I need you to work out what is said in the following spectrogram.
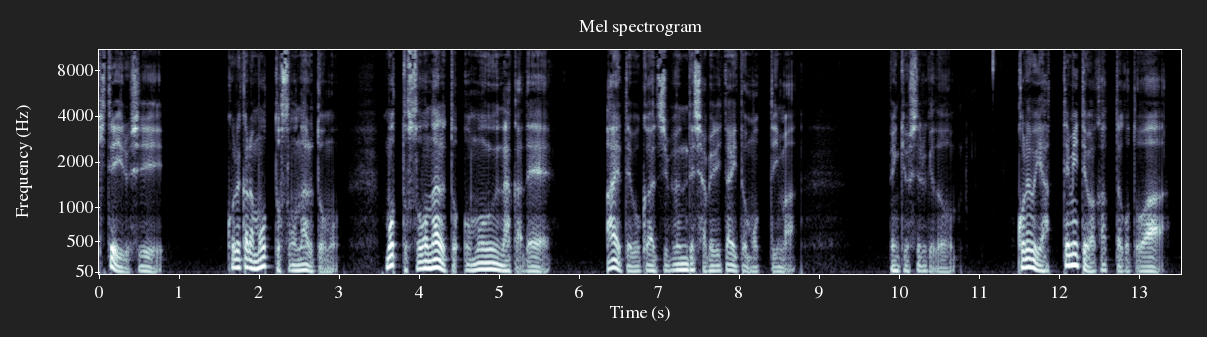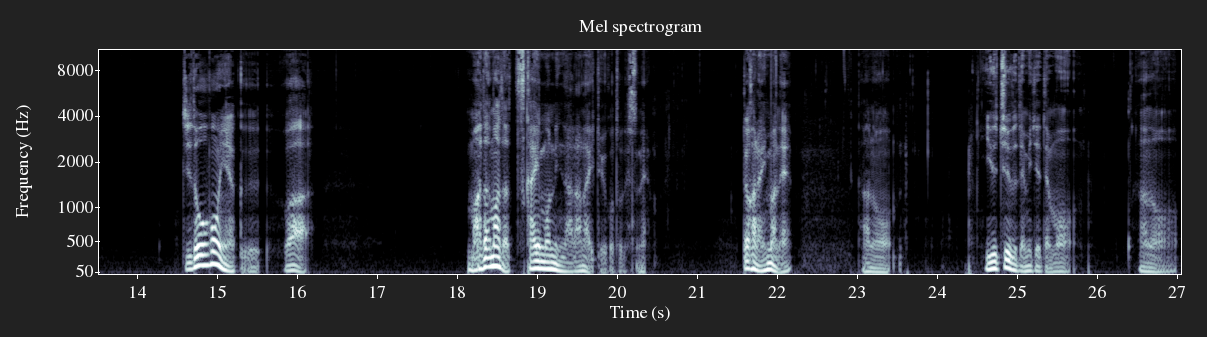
来ているし、これからもっとそうなると思う。もっとそうなると思う中で、あえて僕は自分で喋りたいと思って今、勉強してるけど、これをやってみて分かったことは、自動翻訳は、まだまだ使い物にならないということですね。だから今ね、あの、YouTube で見てても、あの、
